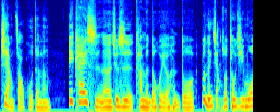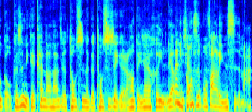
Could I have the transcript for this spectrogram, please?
这样照顾的呢？一开始呢，就是他们都会有很多不能讲说偷鸡摸狗，可是你可以看到他这偷吃那个，偷吃这个，然后等一下要喝饮料。那你公司不放零食吗？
